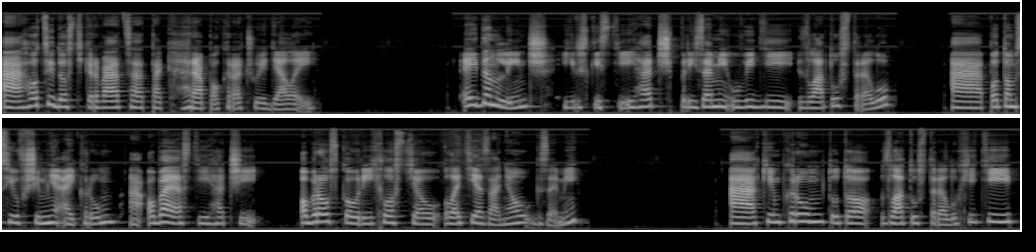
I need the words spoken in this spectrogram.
a hoci dosť krváca, tak hra pokračuje ďalej. Aiden Lynch, írsky stíhač, pri zemi uvidí zlatú strelu a potom si ju všimne aj Krum a obaja stíhači obrovskou rýchlosťou letia za ňou k zemi. A kým Krum túto zlatú strelu chytí,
